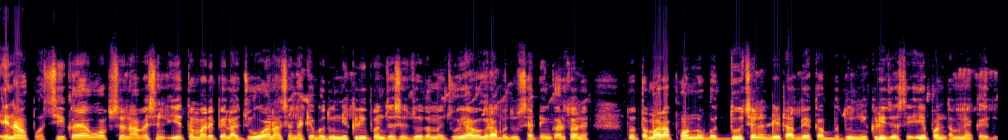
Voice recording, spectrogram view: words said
એના પછી કયા ઓપ્શન આવે છે ને, એ તમારે પહેલાં જોવાના છે. ના કે બધું નીકળી પણ જશે. જો તમે જોયા વગર બધું સેટિંગ કરશો ને, તો તમારા ફોનનું બધું છે ને ડેટા બેકઅપ બધું નીકળી જશે, એ પણ તમને કહી દઉં.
